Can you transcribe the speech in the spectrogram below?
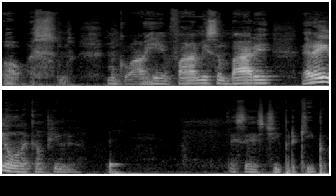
Oh, I'm gonna go out here and find me somebody that ain't on a computer. They say it's cheaper to keep her.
